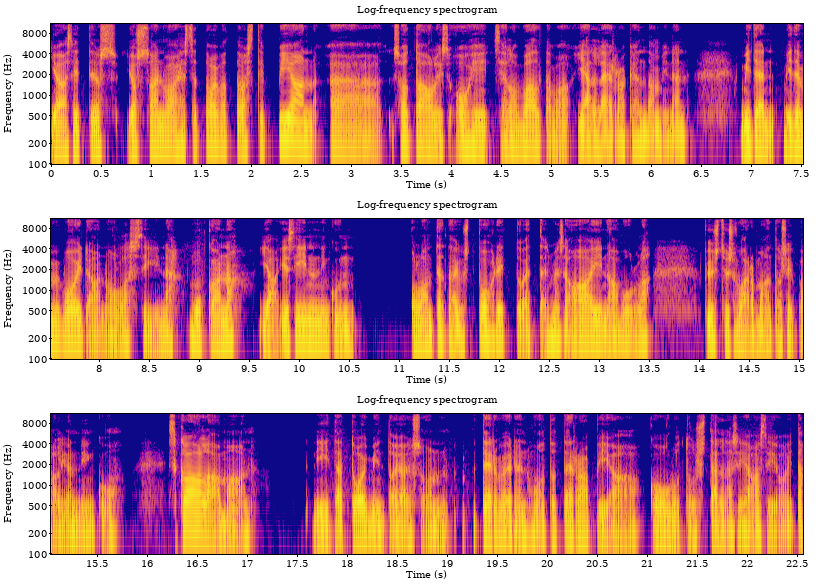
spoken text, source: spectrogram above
Ja sitten jos jossain vaiheessa toivottavasti pian ää, sota olisi ohi, siellä on valtava jälleenrakentaminen, miten, miten me voidaan olla siinä mukana. Ja, ja siinä niin kuin ollaan tätä just pohdittu, että esimerkiksi AIin avulla pystyisi varmaan tosi paljon niin kuin skaalaamaan niitä toimintoja, jos on terveydenhuoltoterapiaa, koulutus, tällaisia asioita.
